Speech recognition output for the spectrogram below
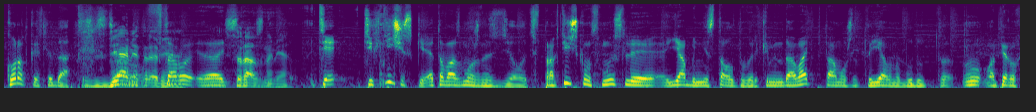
Коротко, если да. С диаметрами, А, Второй, э, с разными. те- технически это возможно сделать. В практическом смысле я бы не стал этого рекомендовать, потому что это явно будут, э, ну, во-первых,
